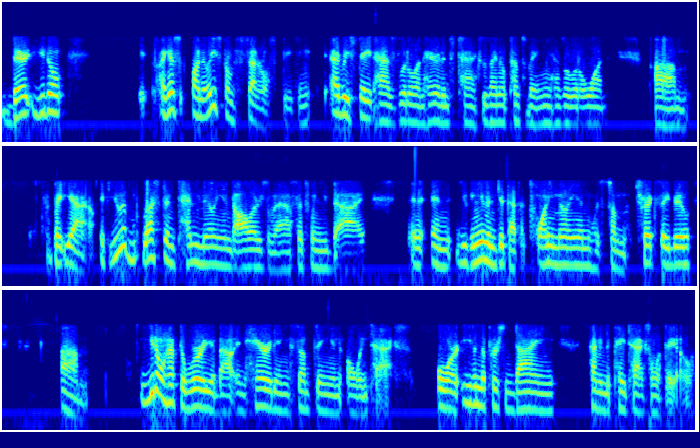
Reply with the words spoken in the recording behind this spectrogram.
there, you don't. I guess on at least from federal speaking, every state has little inheritance taxes. I know Pennsylvania has a little one. Um, but yeah, if you have less than ten million dollars of assets when you die, and, and you can even get that to twenty million with some tricks they do, um, you don't have to worry about inheriting something and owing tax, or even the person dying having to pay tax on what they owe.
